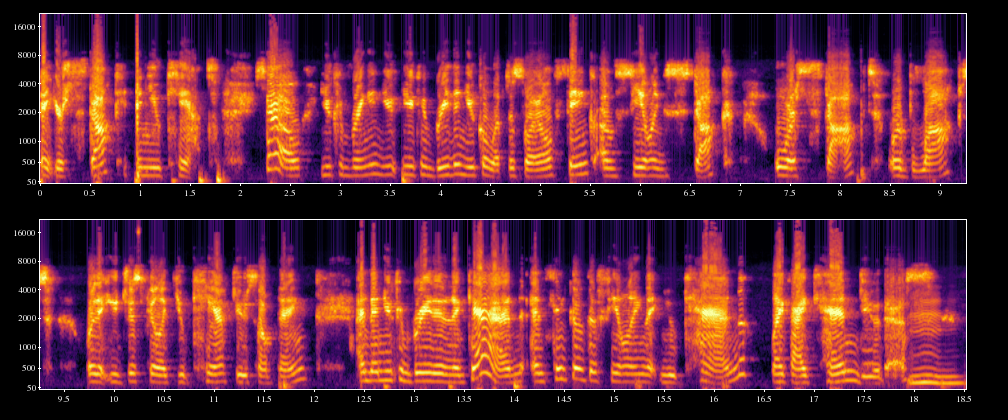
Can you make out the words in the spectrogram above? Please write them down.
that you're stuck and you can't. So you can bring in, you, you can breathe in eucalyptus oil. Think of feeling stuck or stopped or blocked or that you just feel like you can't do something. And then you can breathe in again and think of the feeling that you can, like I can do this. Mm.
